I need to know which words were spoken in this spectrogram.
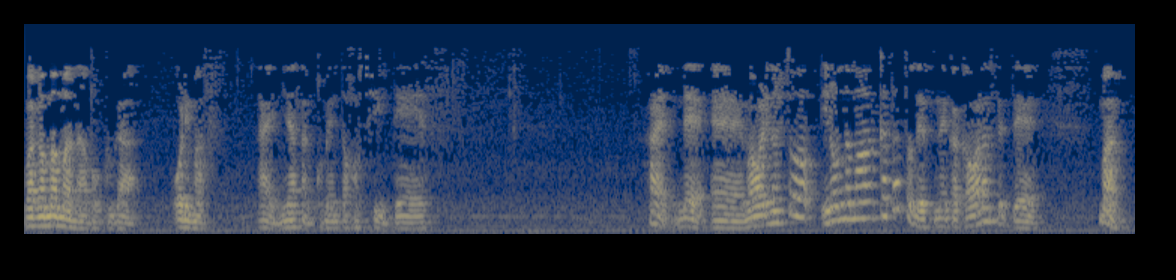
わがままな僕がおります。はい、皆さんコメント欲しいです。はい。で、えー、周りの人、いろんな方とですね、関わらせて、まあ、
